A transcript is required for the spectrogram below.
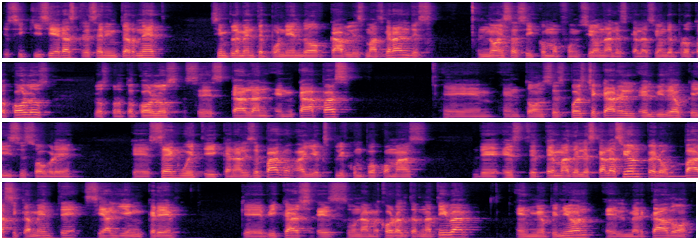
si quisieras crecer Internet, simplemente poniendo cables más grandes no es así como funciona la escalación de protocolos. Los protocolos se escalan en capas. Eh, entonces, puedes checar el, video que hice sobre eh, Segwit y canales de pago. Ahí explico un poco más de este tema de la escalación, pero básicamente, si alguien cree que Bcash es una mejor alternativa, en mi opinión, el mercado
